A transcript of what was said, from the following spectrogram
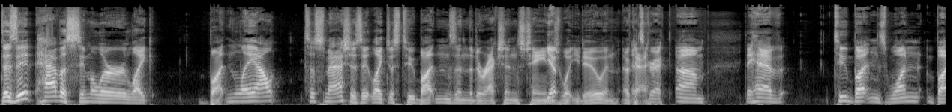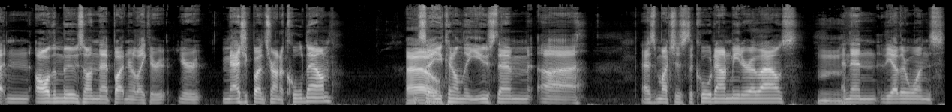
Does it have a similar like button layout to Smash? Is it like just two buttons and the directions change Yep. what you do? And okay, That's correct. Um, they have two buttons. One button, all the moves on that button are like your your magic buttons are on a cooldown, Oh, so you can only use them uh, as much as the cooldown meter allows. hmm. And then the other ones,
